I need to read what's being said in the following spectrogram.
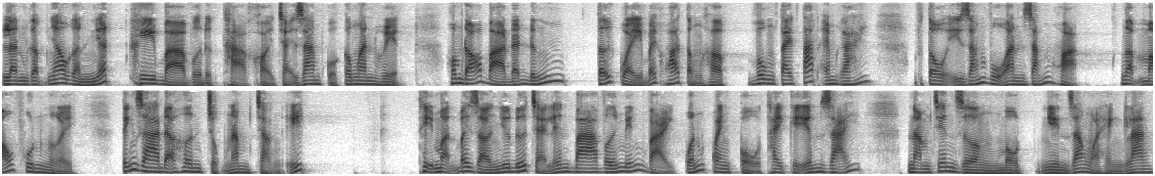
Lần gặp nhau gần nhất khi bà vừa được thả khỏi trại giam của công an huyện. Hôm đó bà đã đứng tới quầy bách hóa tổng hợp vung tay tát em gái. Tội dám vụ ăn rắn họa, ngậm máu phun người. Tính ra đã hơn chục năm chẳng ít. Thị mận bây giờ như đứa trẻ lên ba với miếng vải quấn quanh cổ thay cái yếm rãi. Nằm trên giường một nhìn ra ngoài hành lang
